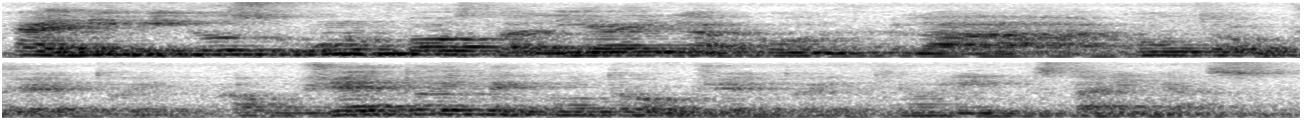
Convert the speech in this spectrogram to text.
Kai ni vidus unu post aliai la, con, la contra objetoi, objetoi kai contra objetoi, kion li starigas.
